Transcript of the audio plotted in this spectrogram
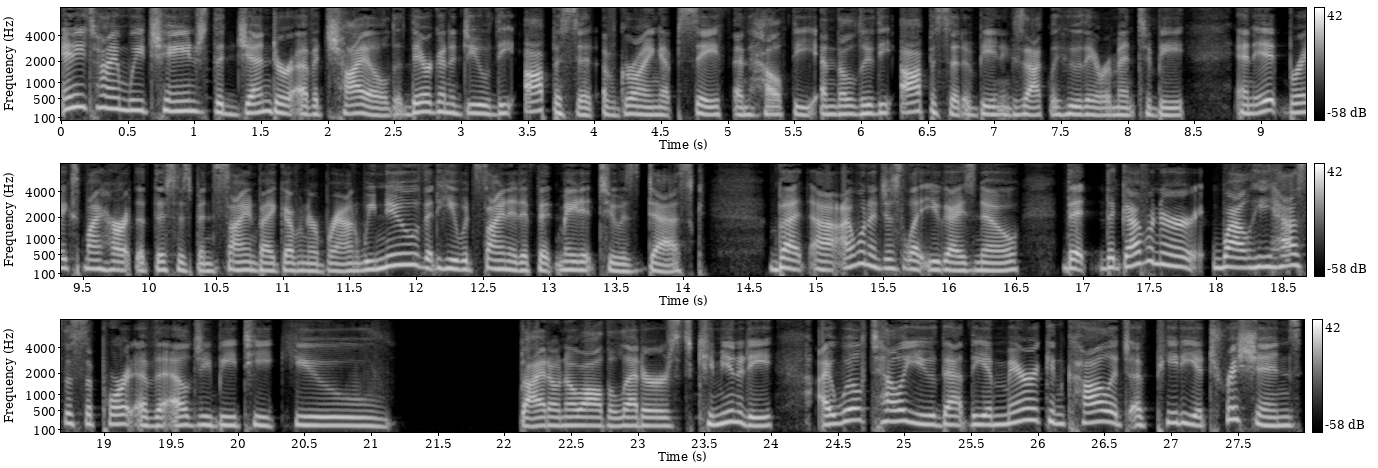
Anytime we change the gender of a child, they're going to do the opposite of growing up safe and healthy, and they'll do the opposite of being exactly who they were meant to be. And it breaks my heart that this has been signed by Governor Brown. We knew that he would sign it if it made it to his desk. But uh, I want to just let you guys know that the governor, while he has the support of the LGBTQ I don't know all the letters community. I will tell you that the American College of Pediatricians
